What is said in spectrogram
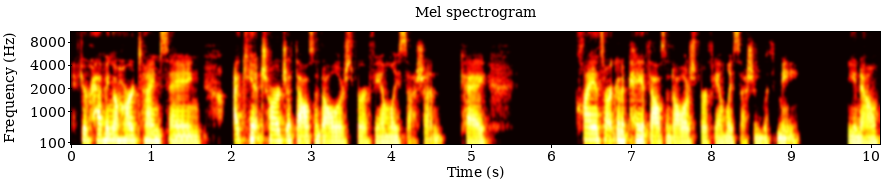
if you're having a hard time saying, I can't charge $1,000 for a family session, okay, clients aren't going to pay $1,000 for a family session with me. You know,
